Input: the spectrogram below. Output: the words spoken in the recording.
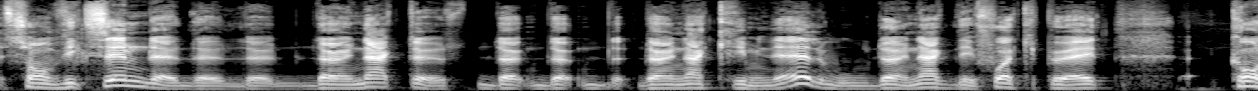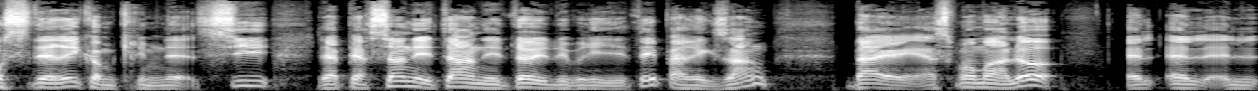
sont victimes d'un acte d'un acte criminel ou d'un acte des fois qui peut être considéré comme criminel. Si la personne était en état d'ébriété, par exemple, ben à ce moment-là, elle,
